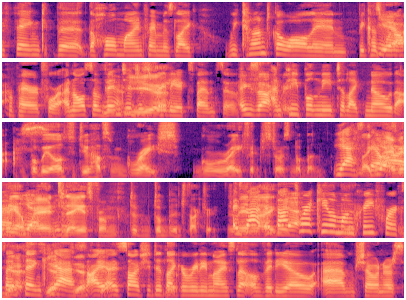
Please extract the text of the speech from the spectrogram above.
I think the the whole mind frame is like we can't go all in because we're not prepared for it. And also, vintage is really expensive. Exactly. and people need to like know that. But we also do have some great, great vintage stores in Dublin. Yes, like there are. everything I'm Yes, wearing today is from the Dublin Vintage Factory. You know Is what I that mean? Like- that's Yeah. where Keela Moncrief works? I think. yes, Yes, yes, I, I yes. saw she did like Yeah. a really nice little video um, showing us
